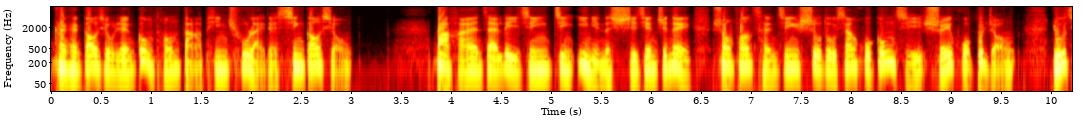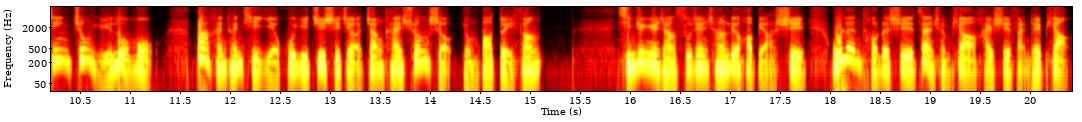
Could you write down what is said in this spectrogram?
看看高雄人共同打拼出来的新高雄。罢韩案在历经近一年的时间之内，双方曾经数度相互攻击，水火不容。如今终于落幕，罢韩团体也呼吁支持者张开双手，拥抱对方。行政院长苏贞昌六号表示，无论投的是赞成票还是反对票，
